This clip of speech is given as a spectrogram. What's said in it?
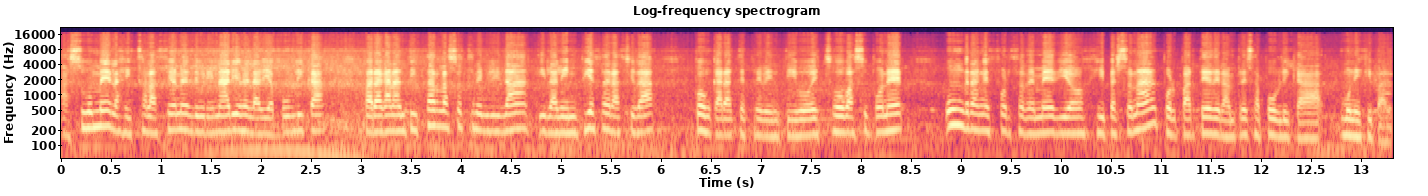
asume las instalaciones de urinarios en la vía pública para garantizar la sostenibilidad y la limpieza de la ciudad con carácter preventivo. Esto va a suponer un gran esfuerzo de medios y personal por parte de la empresa pública municipal.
